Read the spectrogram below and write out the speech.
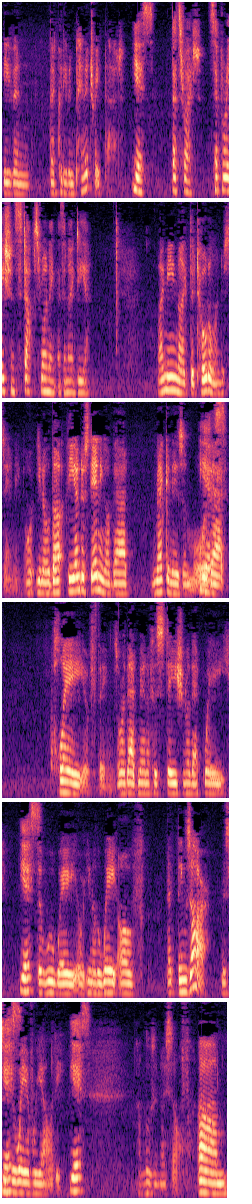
even that could even penetrate that. Yes. That's right. Separation stops running as an idea. I mean like the total understanding or you know the the understanding of that mechanism or yes. that play of things or that manifestation or that way yes. the wu wei or you know the way of that things are this Yes. is the way of reality yes. i'm losing myself um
